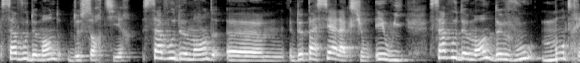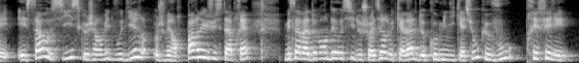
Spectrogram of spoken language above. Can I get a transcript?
ça vous demande de sortir. Ça vous demande euh, de passer à l'action. Et oui, ça vous demande de vous montrer. Et ça aussi, ce que j'ai envie de vous dire, je vais en reparler juste après, mais ça va demander aussi de choisir le canal de communication que vous préférez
